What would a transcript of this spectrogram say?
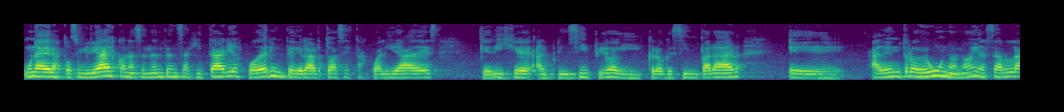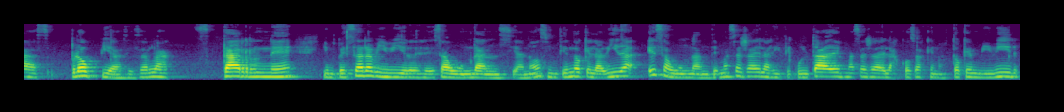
una de las posibilidades con ascendente en Sagitario es poder integrar todas estas cualidades que dije al principio y creo que sin parar, adentro de uno, ¿no? Y hacerlas propias, hacerlas carne y empezar a vivir desde esa abundancia, ¿no? Sintiendo que la vida es abundante, más allá de las dificultades, más allá de las cosas que nos toquen vivir,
